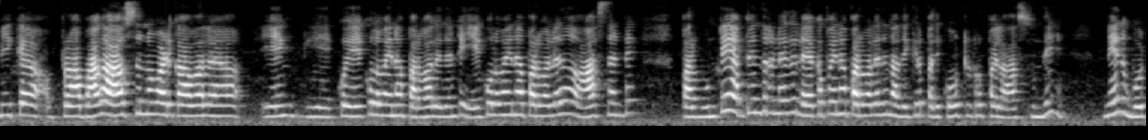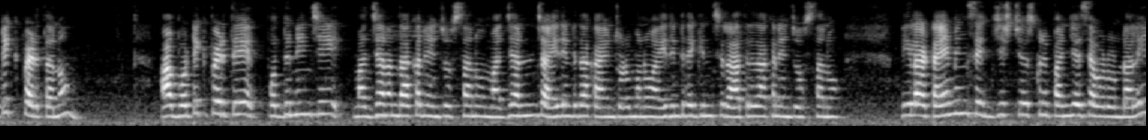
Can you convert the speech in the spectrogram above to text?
మీకు ప్రా- బాగా ఆస్తున్నవాడు కావాలా? ఏం ఏ ఏ కులమైనా పర్వాలేదంటే ఏ కులమైనా పర్వాలేదు. ఆస్తి అంటే పర్ ఉంటే అభ్యంతరం లేదు. లేకపోయినా పర్వాలేదు. నా దగ్గర పది కోట్ల రూపాయలు ఆస్తుంది. నేను బొటిక్ పెడతాను. ఆ బొటిక్ పెడితే పొద్దున్నుంచి మధ్యాహ్నం దాకా నేను చూస్తాను. మధ్యాహ్నం నుంచి ఐదింటి దాకా ఆయన చూడమను ఐదింటి దగ్గర నుంచి రాత్రి దాకా నేను చూస్తాను. ఇలా టైమింగ్స్ అడ్జస్ట్ చేసుకుని పనిచేసేవాడు ఉండాలి.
